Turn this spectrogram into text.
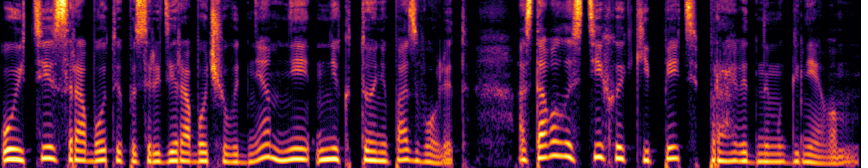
Уйти с работы посреди рабочего дня мне никто не позволит. Оставалось тихо кипеть праведным гневом.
